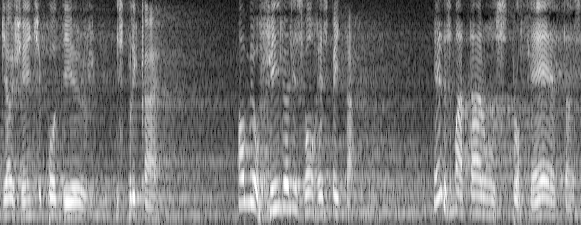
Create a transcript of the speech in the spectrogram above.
de a gente poder explicar. Ao meu filho eles vão respeitar. Eles mataram os profetas,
